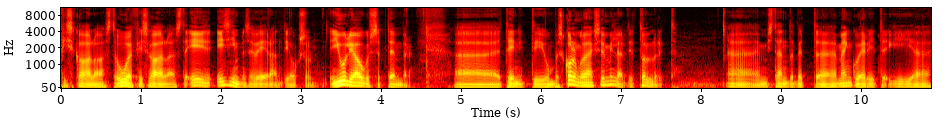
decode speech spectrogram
fiskaalaasta, uue fiskaalaasta e esimese veerandi jooksul, juuli, august, september äh,, teeniti umbes kolm koma üheksa miljardit dollarit äh,. mis tähendab, et äh, mänguäri tegi äh,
